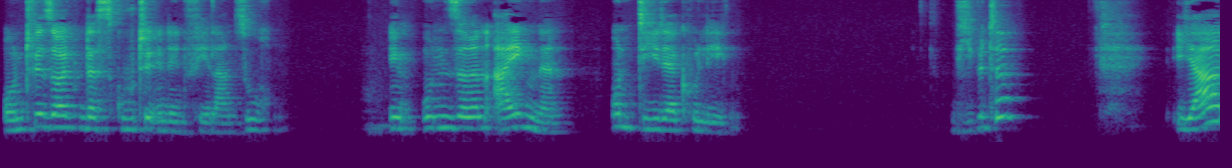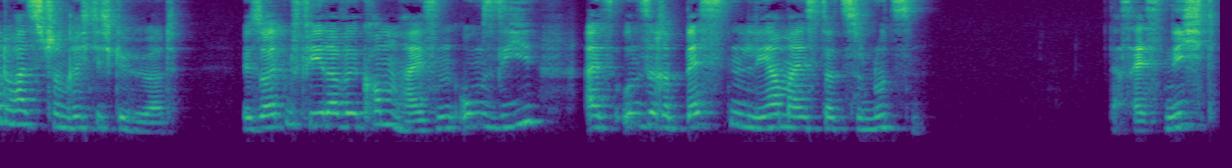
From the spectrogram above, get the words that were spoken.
Und wir sollten das Gute in den Fehlern suchen. In unseren eigenen und die der Kollegen. Wie bitte? Ja, du hast schon richtig gehört. Wir sollten Fehler willkommen heißen, um sie als unsere besten Lehrmeister zu nutzen. Das heißt nicht,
